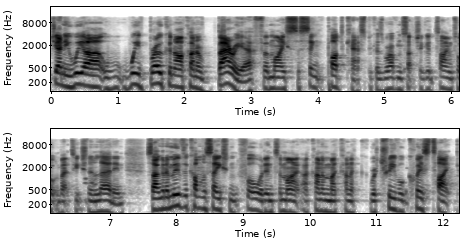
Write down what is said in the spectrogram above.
Jenny, we are we've broken our kind of barrier for my succinct podcast because we're having such a good time talking about teaching and learning. So I'm going to move the conversation forward into my uh, kind of my kind of retrieval quiz type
